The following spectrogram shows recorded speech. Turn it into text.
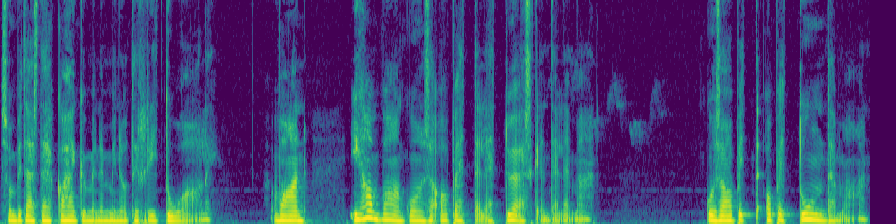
sun pitäisi tehdä 20 minuutin rituaali, vaan ihan vaan kun sä opettelet työskentelemään, kun sä opit, opit tuntemaan,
